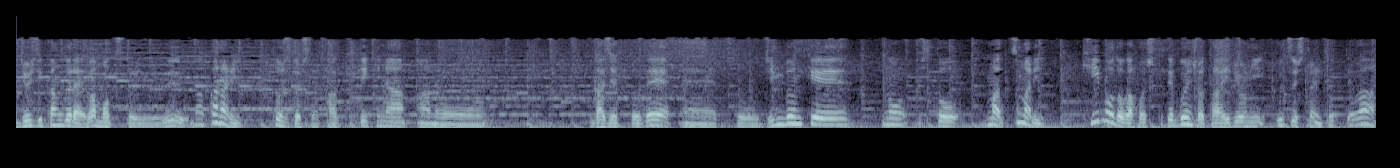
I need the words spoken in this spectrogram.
10時間ぐらいは持つという、まあ、かなり当時としては画期的な、あのー、ガジェットで、えー、っと、人文系の人、まあ、つまり、キーボードが欲しくて文章を大量に打つ人にとっては、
